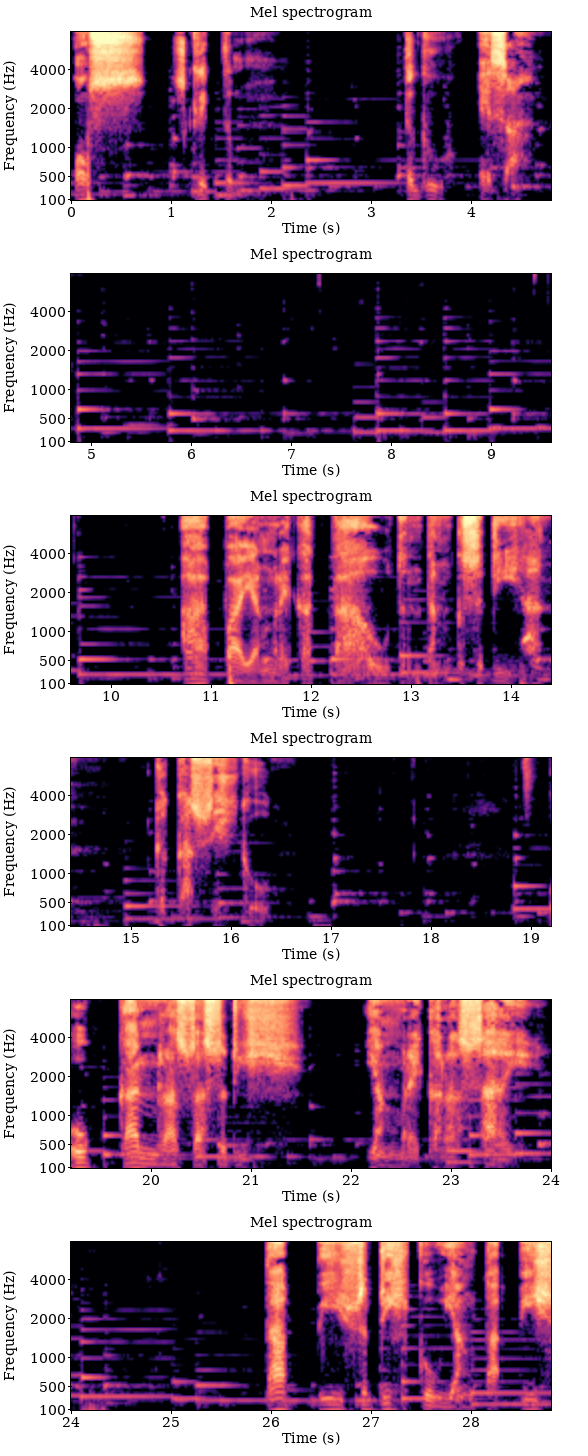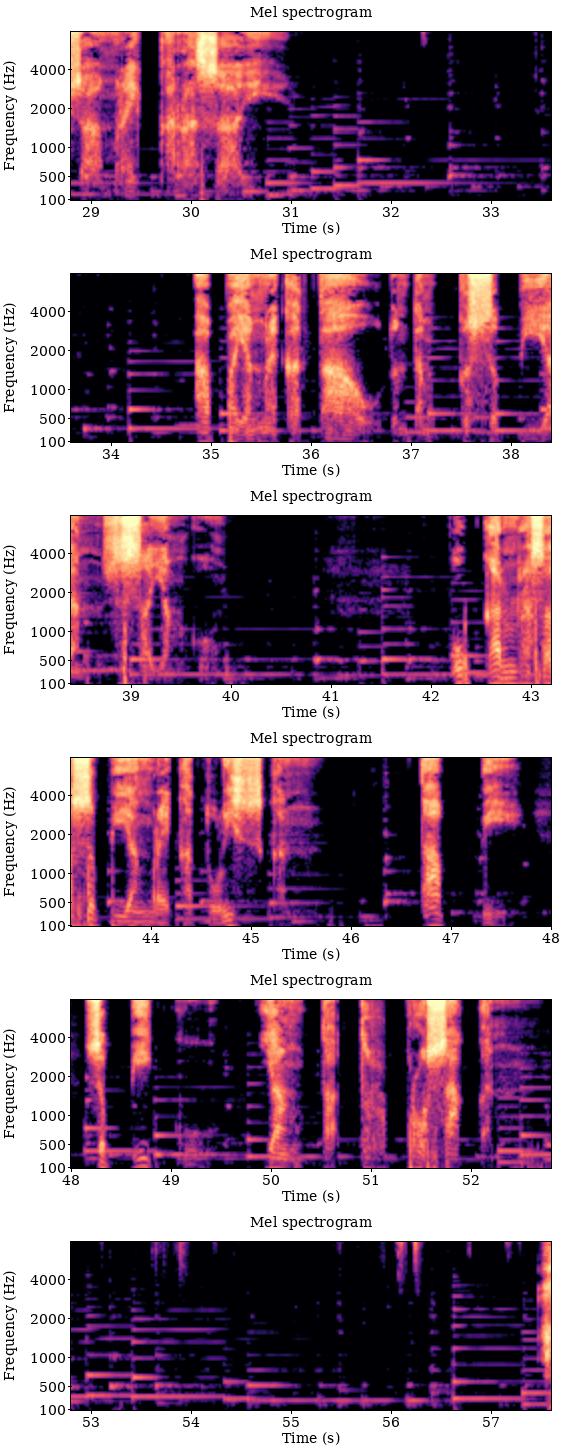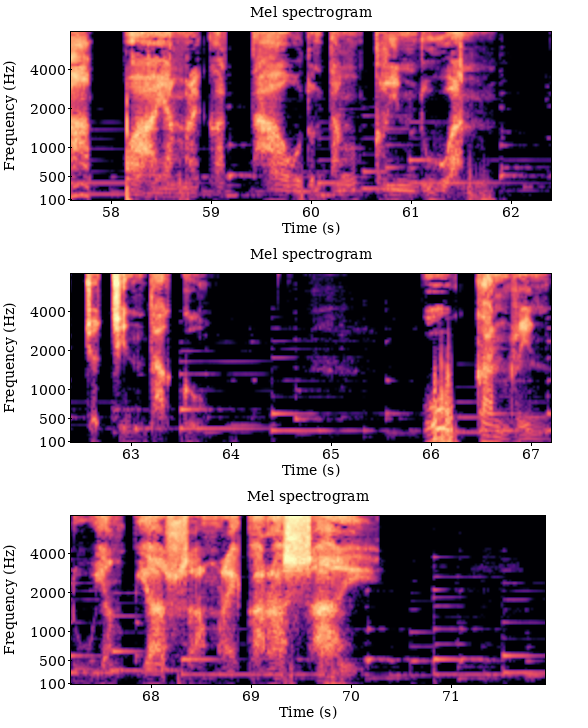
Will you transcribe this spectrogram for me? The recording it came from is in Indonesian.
Post Scriptum Teguh Esa Apa yang mereka tahu tentang kesedihan kekasihku? Bukan rasa sedih yang mereka rasai, tapi sedihku yang tak bisa mereka rasai. Apa yang mereka tahu tentang kesepian sesayangku? Bukan rasa sepi yang mereka tuliskan, tapi sepiku yang tak terprosakan. Apa yang mereka tahu tentang kerinduan cecintaku? Bukan rindu yang biasa mereka rasai,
